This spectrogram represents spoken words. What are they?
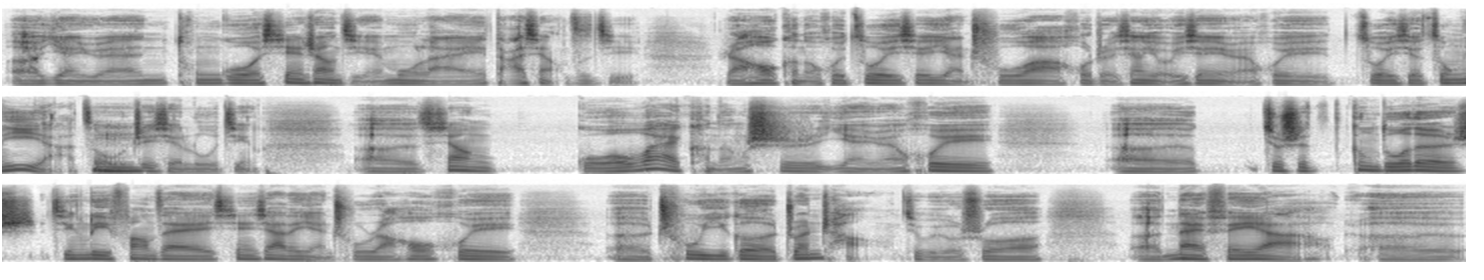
呃，演员通过线上节目来打响自己，然后可能会做一些演出啊，或者像有一些演员会做一些综艺啊，走嗯这些路径。呃，像国外可能是演员会，呃，就是更多的是精力放在线下的演出，然后会呃出一个专场，就比如说。呃，奈飞啊，呃，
